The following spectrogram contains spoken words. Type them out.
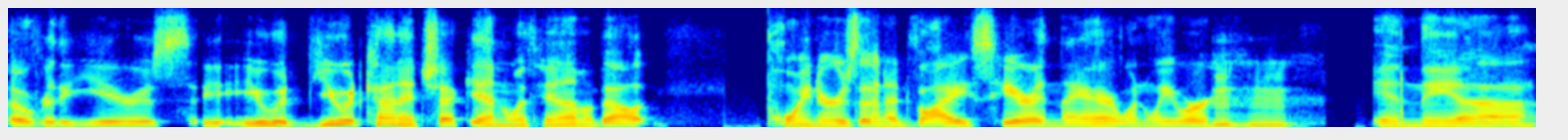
over the years. You would you would kind of check in with him about pointers and advice here and there when we were hmm in the uh,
